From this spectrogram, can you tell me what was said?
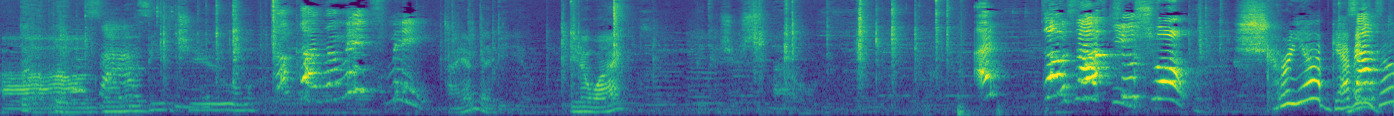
I'm gonna beat you. I am gonna beat you. You know why? Because you're slow. Shh. Hurry up, Gavin, go.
